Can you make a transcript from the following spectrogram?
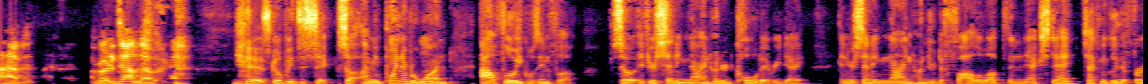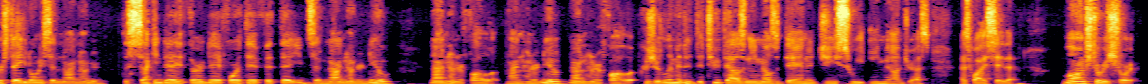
I haven't. I wrote it down though. yeah, scope leads is sick. So I mean, point number one, outflow equals inflow. So if you're sending 900 cold every day and you're sending 900 to follow up the next day, technically the first day you'd only send 900. The second day, third day, fourth day, fifth day, you'd send 900 new, 900 follow up, 900 new, 900 follow up because you're limited to 2,000 emails a day in a G Suite email address. That's why I say that. Long story short,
